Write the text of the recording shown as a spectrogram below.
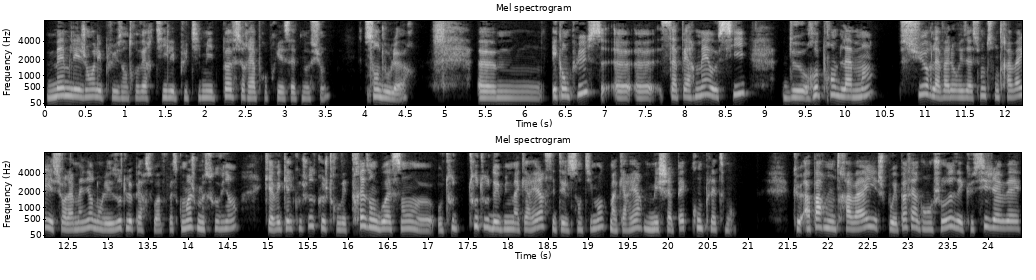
Même les gens les plus introvertis, les plus timides peuvent se réapproprier cette notion sans douleur. Euh, et qu'en plus, euh, ça permet aussi de reprendre la main sur la valorisation de son travail et sur la manière dont les autres le perçoivent. Parce que moi, je me souviens qu'il y avait quelque chose que je trouvais très angoissant au tout, tout au début de ma carrière, c'était le sentiment que ma carrière m'échappait complètement que à part mon travail, je pouvais pas faire grand chose et que si j'avais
